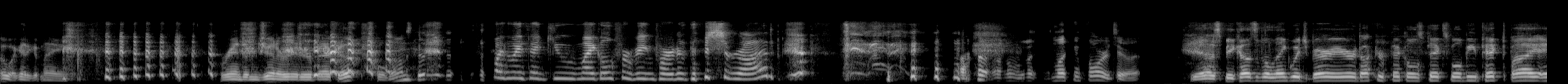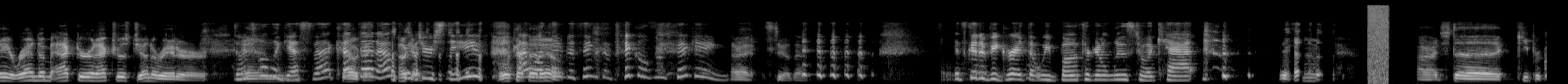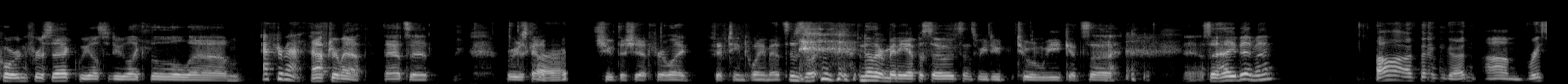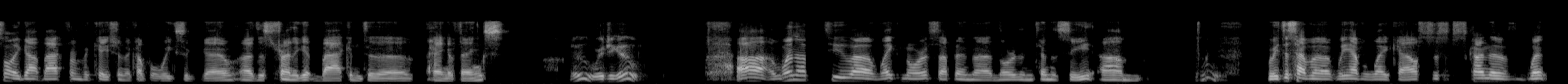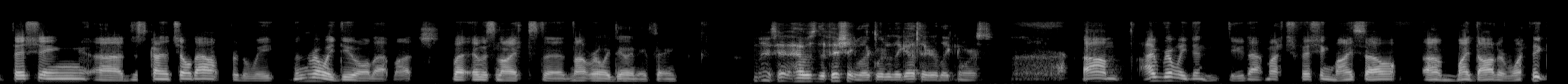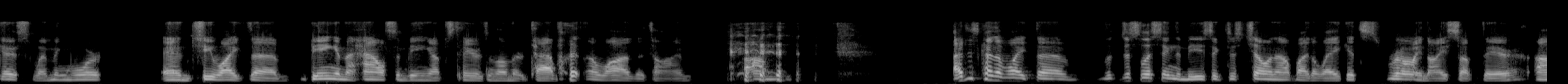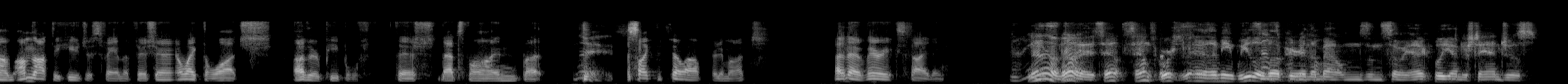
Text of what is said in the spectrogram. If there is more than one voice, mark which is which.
Speaker 1: Oh, I gotta get my random generator back up. Hold on.
Speaker 2: By the way, thank you, Michael, for being part of this charade.
Speaker 3: I'm looking forward to it.
Speaker 1: Yes, because of the language barrier, Dr. Pickle's picks will be picked by a random actor and actress generator.
Speaker 2: Don't
Speaker 1: and...
Speaker 2: tell the guests that. Cut
Speaker 1: okay.
Speaker 2: that out,
Speaker 1: okay.
Speaker 2: Steve.
Speaker 1: We'll
Speaker 2: I want
Speaker 1: out.
Speaker 2: them to think that Pickles is picking.
Speaker 1: All right, let's do it then.
Speaker 2: It's going to be great that we both are going to lose to a cat.
Speaker 1: All right, just uh, keep recording for a sec. We also do like the little um,
Speaker 2: Aftermath.
Speaker 1: aftermath. That's it. We're just gonna
Speaker 3: All right.
Speaker 1: shoot the shit for like 15, 20 minutes. This is like another mini episode since we do two a week. It's uh, yeah. So how you been, man?
Speaker 3: Oh, I've been good. Um, recently got back from vacation a couple of weeks ago. Uh, just trying to get back into the hang of things.
Speaker 1: Ooh, where'd you go?
Speaker 3: Uh, I went up to uh, Lake Norris up in uh, northern Tennessee. Um, we just have a we have a lake house. Just kind of went fishing. Uh, just kind of chilled out for the week. Didn't really do all that much, but it was nice to not really do anything.
Speaker 1: Nice. How, how was the fishing like? What do they got there at Lake Norris?
Speaker 3: Um, I really didn't do that much fishing myself. Um, my daughter wanted to go swimming more, and she liked uh, being in the house and being upstairs and on their tablet a lot of the time. Um, I just kind of liked uh, just listening to music, just chilling out by the lake. It's really nice up there. Um, I'm not the hugest fan of fishing. I like to watch other people fish. That's fine, but
Speaker 1: Nice.
Speaker 3: just like to chill out pretty much. I know, very exciting.
Speaker 2: Nice.
Speaker 1: No, no, it sounds sounds gorgeous. I mean, we live
Speaker 2: Sounds
Speaker 1: up here in the mountains, and so yeah, I completely understand just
